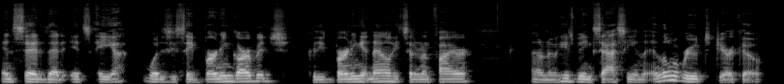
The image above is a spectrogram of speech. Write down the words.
and said that it's a what does he say burning garbage because he's burning it now. He set it on fire. I don't know. He's being sassy and, and a little rude to Jericho.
